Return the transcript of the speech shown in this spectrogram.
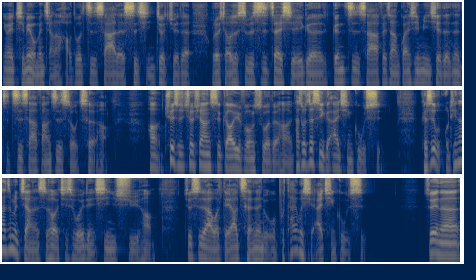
因为前面我们讲了好多自杀的事情，就觉得我的小说是不是在写一个跟自杀非常关系密切的那只自杀防治手册哈？好，确实就像是高玉峰说的哈，他说这是一个爱情故事，可是我听他这么讲的时候，其实我有点心虚哈，就是啊，我得要承认我不太会写爱情故事，所以呢，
